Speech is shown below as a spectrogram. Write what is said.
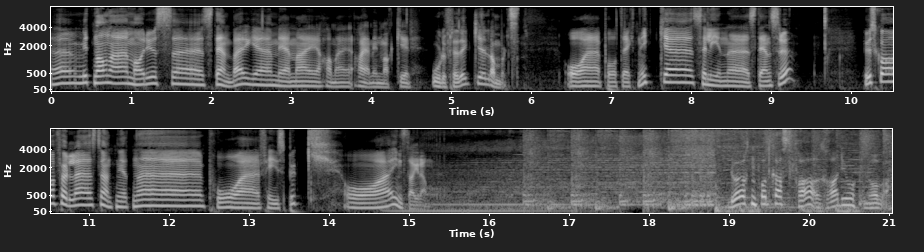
Eh, Mitt navn er Marius eh, Stenberg. Eh, Med meg har, meg har jeg min makker. Ole Fredrik Lambertsen. Og på teknikk Celine Stensrud. Husk å følge Studentnyhetene på Facebook og Instagram. Du har hørt en podkast fra Radio Nova.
